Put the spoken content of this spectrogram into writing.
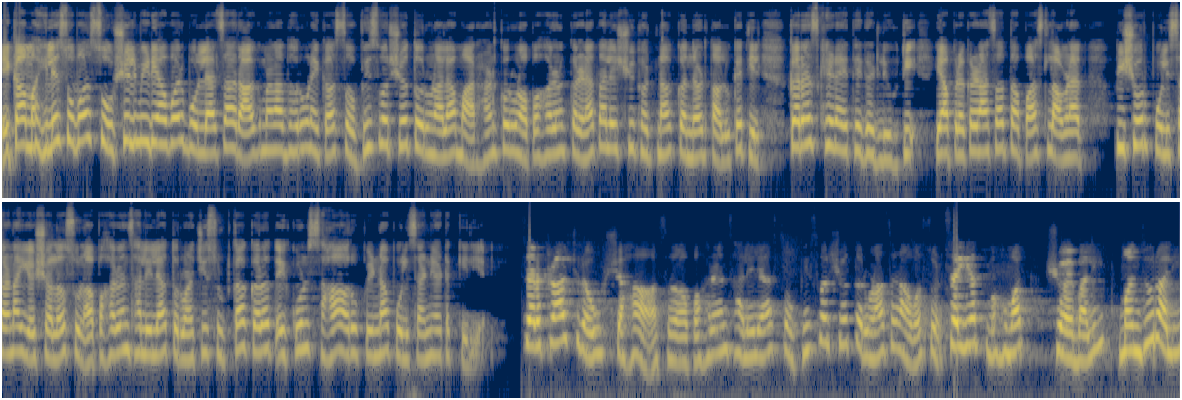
एका महिलेसोबत सोशल मीडियावर बोलल्याचा राग मना धरून एका सव्वीस वर्षीय तरुणाला मारहाण करून अपहरण करण्यात आल्याची घटना कन्नड तालुक्यातील करंजखेडा येथे घडली होती. या प्रकरणाचा तपास लावण्यात पिशोर पोलिसांना यश आलं असून अपहरण झालेल्या तरुणाची सुटका करत एकूण सहा आरोपींना पोलिसांनी अटक केली आहे. सरफराज रऊफ शहा असं अपहरण झालेल्या सव्वीस वर्षीय तरुणाचं नाव असून सय्यद मोहम्मद शोएब अली मंजूर अली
